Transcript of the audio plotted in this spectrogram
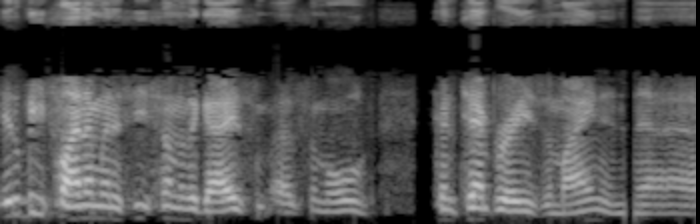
it'll be fun. I'm going to see some of the guys, uh, some old contemporaries of mine, and uh,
